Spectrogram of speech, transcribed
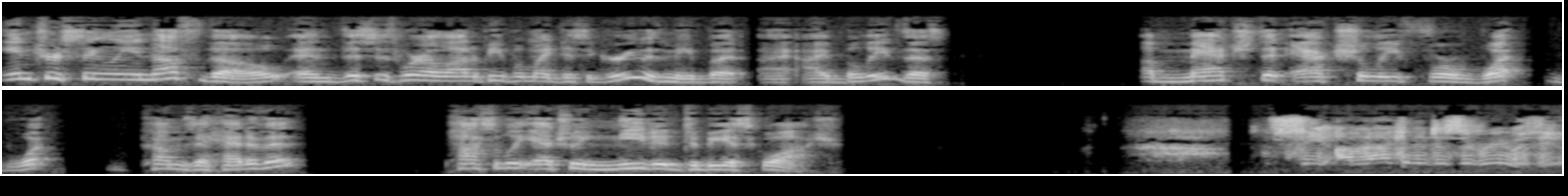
interestingly enough, though, and this is where a lot of people might disagree with me, but I, I believe this: a match that actually, for what what comes ahead of it, possibly actually needed to be a squash. See, I'm not going to disagree with you.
